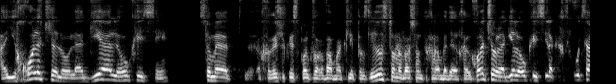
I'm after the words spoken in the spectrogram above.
היכולת שלו להגיע ל-OKC, זאת אומרת, אחרי שקריס פול כבר עבר מהקליפרס ליוסטון, עבר שם תחנה בדרך, היכולת שלו להגיע ל-OKC, לקחת קבוצה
